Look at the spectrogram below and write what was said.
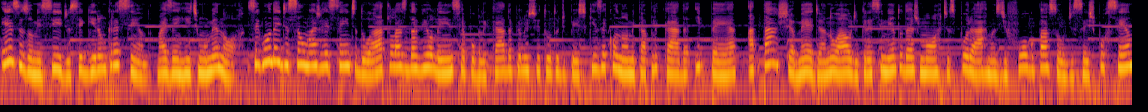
esses homicídios seguiram crescendo, mas em ritmo menor. Segundo a edição mais recente do Atlas da Violência, publicada pelo pelo Instituto de Pesquisa Econômica Aplicada, IPEA, a taxa média anual de crescimento das mortes por armas de fogo passou de 6%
